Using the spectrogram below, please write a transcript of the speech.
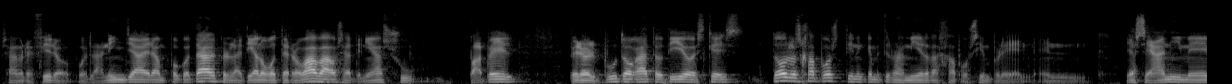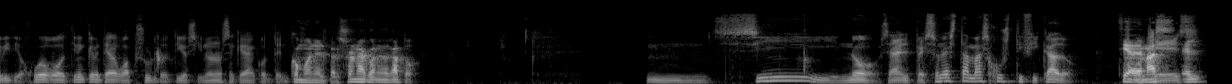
O sea, me refiero, pues la ninja era un poco tal, pero la tía luego te robaba, o sea, tenía su papel. Pero el puto gato, tío, es que es... Todos los japos tienen que meter una mierda japo siempre en, en- ya sea anime, videojuego, tienen que meter algo absurdo, tío, si no, no se quedan contentos. Como en el Persona con el gato. Mm, sí no. O sea, el persona está más justificado. Sí, además, es- el...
